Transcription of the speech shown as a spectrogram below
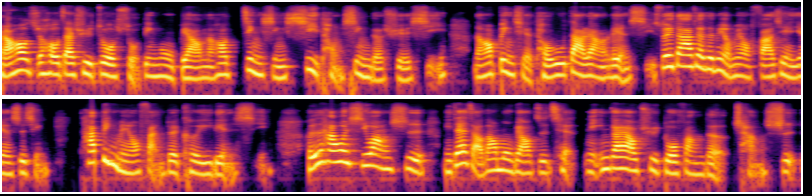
然后之后再去做锁定目标，然后进行系统性的学习，然后并且投入大量的练习。所以大家在这边有没有发现一件事情？他并没有反对刻意练习，可是他会希望是你在找到目标之前，你应该要去多方的尝试。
